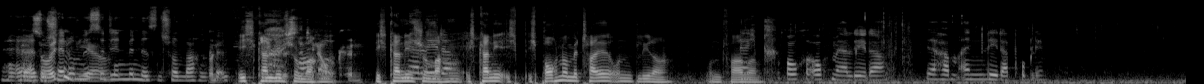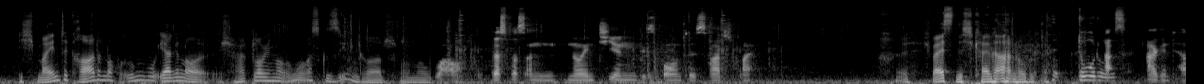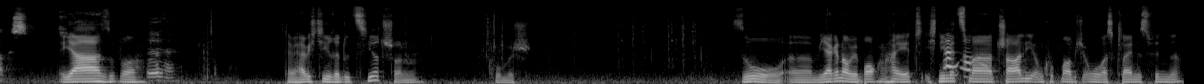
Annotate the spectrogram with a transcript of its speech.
Ja, also sollten Shadow wir. müsste den mindestens schon machen können. Ich kann den Ich schon machen. können. Ich kann den schon Leder. machen. Ich kann den, ich, ich brauche nur Metall und Leder. Und Ja, Fasern. ich brauche auch mehr Leder. Wir haben ein Lederproblem. Ich meinte gerade noch irgendwo. Ja, genau. Ich hatte, glaube ich, noch irgendwo was gesehen gerade. Wow. Das, was an neuen Tieren gespawnt ist, wartet mal. Ich weiß nicht, keine Ahnung. Dodos. Argentavis. Ja, super. Dabei habe ich die reduziert schon. Komisch. So, ähm, ja genau, wir brauchen Hide. Ich nehme jetzt mal Charlie und guck mal, ob ich irgendwo was Kleines finde.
